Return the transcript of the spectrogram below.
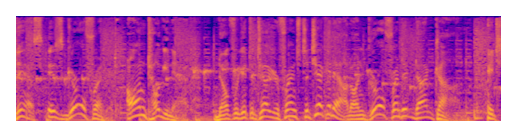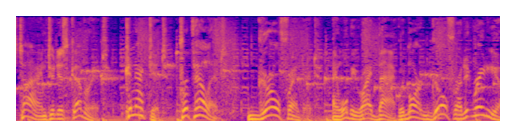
This is Girlfriended on TogiNet. Don't forget to tell your friends to check it out on girlfriended.com. It's time to discover it, connect it, propel it, Girlfriended. And we'll be right back with more Girlfriended Radio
